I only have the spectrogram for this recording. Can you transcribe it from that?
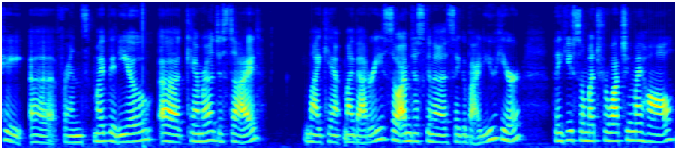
Hey, uh, friends, my video uh, camera just died, my cam my battery, so I'm just gonna say goodbye to you here. Thank you so much for watching my haul.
